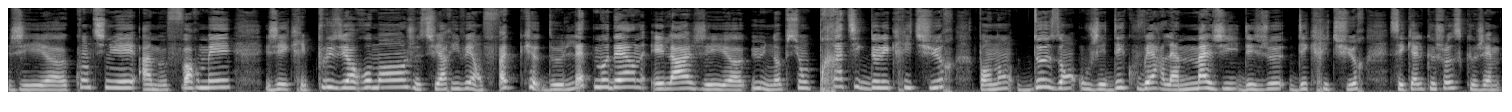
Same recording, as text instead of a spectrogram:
j'ai euh, continué à me former, j'ai écrit plusieurs romans, je suis arrivée en fac de lettres modernes et là j'ai euh, eu une option pratique de l'écriture pendant deux ans où j'ai découvert la magie des jeux d'écriture. C'est quelque chose que j'aime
